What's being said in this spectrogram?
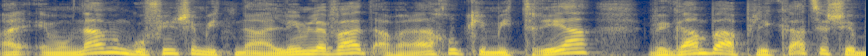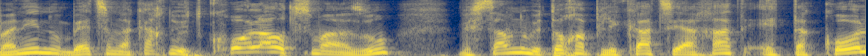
הם אומנם הם גופים שמתנהלים לבד, אבל אנחנו כמטריה, וגם באפליקציה שבנינו, בעצם לקחנו את כל העוצמה הזו, ושמנו בתוך אפליקציה אחת את הכל,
